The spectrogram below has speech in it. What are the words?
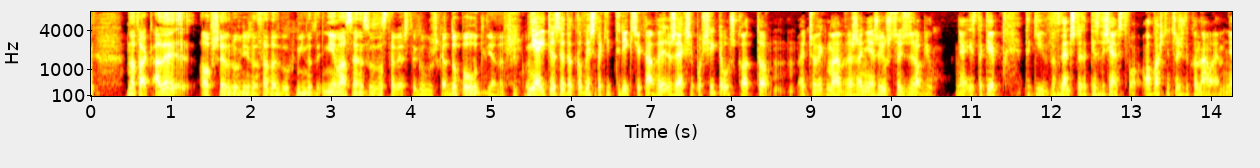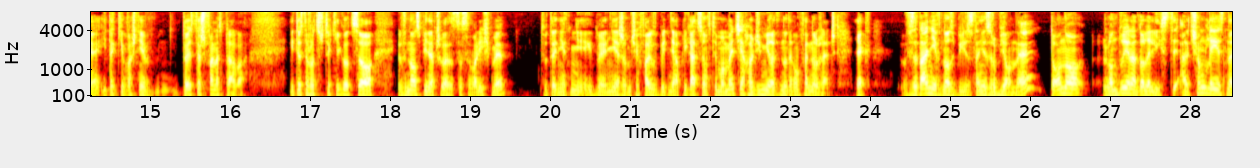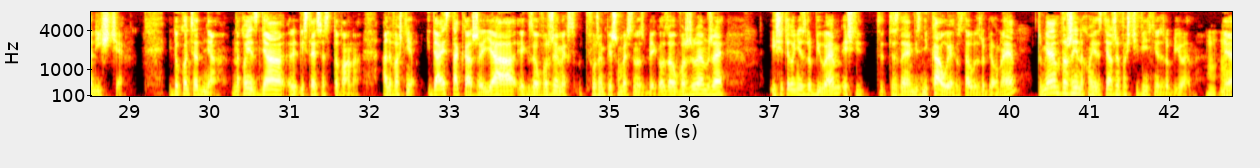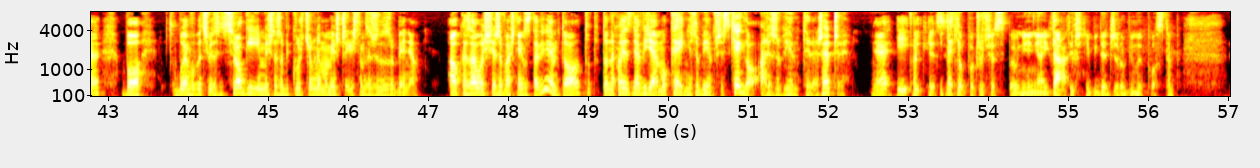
No tak, ale owszem, również zasada dwóch minut. Nie ma sensu zostawiać tego łóżka do południa na przykład. Nie, i to jest dodatkowo jeszcze taki trik ciekawy, że jak się posiedzi to łóżko, to człowiek ma wrażenie, że już coś zrobił. Nie? Jest takie, taki wewnętrzne takie zwycięstwo. O, właśnie coś wykonałem, nie? I takie właśnie, to jest też fajna sprawa. I to jest na przykład coś takiego, co w Nozbi na przykład zastosowaliśmy. Tutaj nie, nie, nie żebym się chwalił zbytnio aplikacją w tym momencie, chodzi mi o jedną taką fajną rzecz. Jak w zadanie w Nozbi zostanie zrobione, to ono ląduje na dole listy, ale ciągle jest na liście. Do końca dnia. Na koniec dnia lista jest resetowana. Ale właśnie idea jest taka, że ja, jak zauważyłem, jak tworzyłem pierwszą wersję Nozbiego, zauważyłem, że jeśli tego nie zrobiłem, jeśli te, te zadania mi znikały, jak zostały zrobione, to miałem wrażenie na koniec dnia, że właściwie nic nie zrobiłem. Mhm. Nie? Bo byłem wobec siebie dosyć srogi i myślę sobie, kurczę, ciągle mam jeszcze ileś tam rzeczy do zrobienia. A okazało się, że właśnie jak zostawiłem to, to, to na koniec dnia widziałem, ok, nie zrobiłem wszystkiego, ale zrobiłem tyle rzeczy. Nie? I, tak i, jest, i, i takie... jest to poczucie spełnienia i tak. faktycznie widać, że robimy postęp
